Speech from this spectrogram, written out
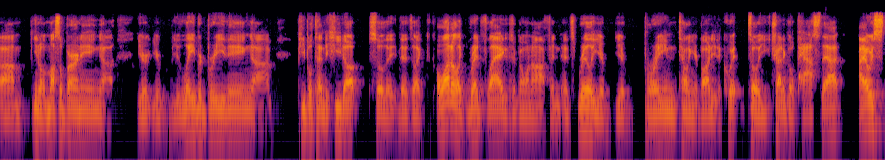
Um, you know, muscle burning, uh, you're you're you're labored breathing. Uh, people tend to heat up. So they, there's like a lot of like red flags are going off, and it's really your your brain telling your body to quit. So you try to go past that. I always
